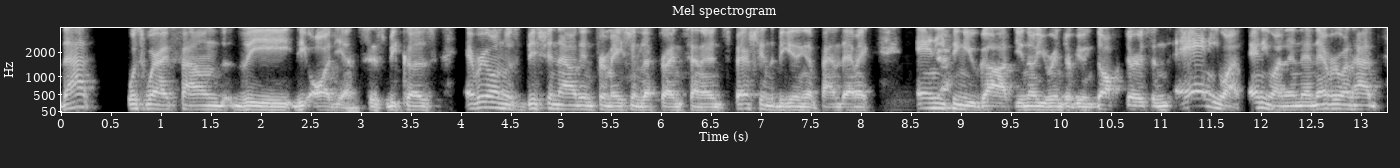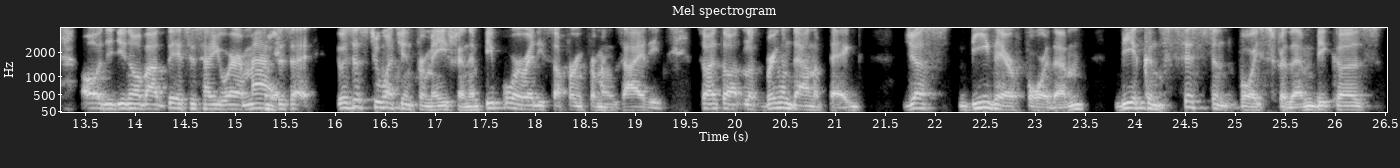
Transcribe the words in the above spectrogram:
That was where I found the the audience is because everyone was dishing out information left, right, and center, and especially in the beginning of the pandemic. Anything yeah. you got, you know, you were interviewing doctors and anyone, anyone, and then everyone had, oh, did you know about this? Is how you wear a mask. Right. Uh, it was just too much information, and people were already suffering from anxiety. So I thought, look, bring them down a peg, just be there for them, be a consistent voice for them, because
